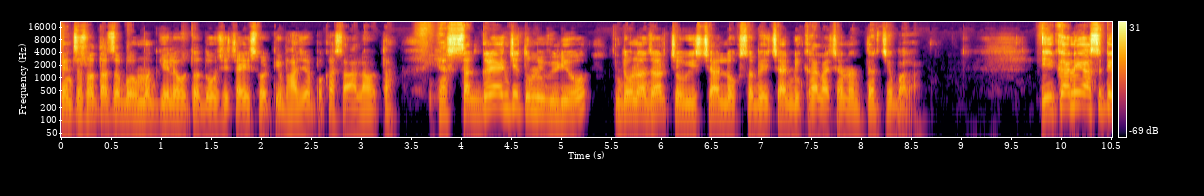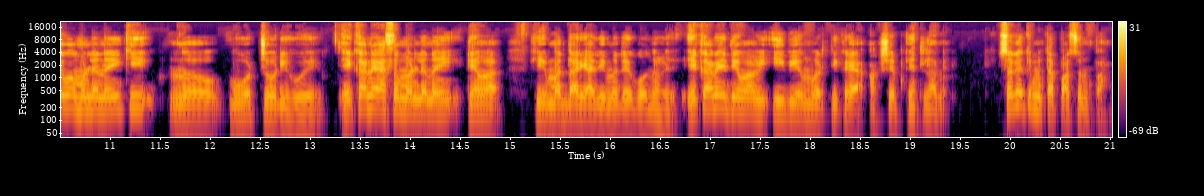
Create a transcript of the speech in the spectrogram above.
त्यांचं स्वतःचं बहुमत गेलं होतं. दोनशे चाळीस वरती भाजप कसा आला होता? ह्या सगळ्यांचे तुम्ही व्हिडिओ दोन हजार चोवीसच्या लोकसभेच्या निकालाच्या नंतरचे बघा. एकाने असं तेव्हा म्हणलं नाही की वोट चोरी होय. एकाने असं म्हणलं नाही तेव्हा की मतदार यादीमध्ये गोंधळ आहे. एकाने तेव्हा ईव्हीएम वरती काही आक्षेप घेतला नाही. सगळे तुम्ही तपासून पहा.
